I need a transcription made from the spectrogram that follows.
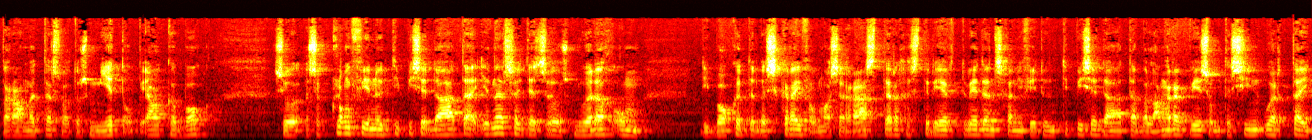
parameters wat ons meet op elke bok. So is 'n klomp fenotipiese data. Enerzijds is ons nodig om die bokke te beskryf om as 'n ras te registreer. Tweedens gaan die fenotipiese data belangrik wees om te sien oor tyd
